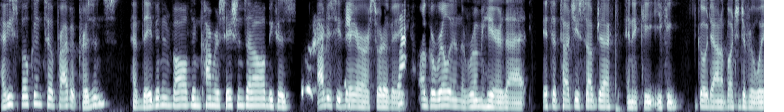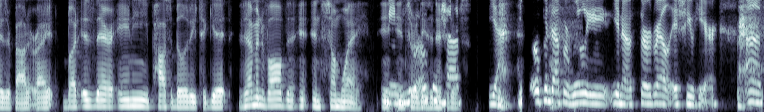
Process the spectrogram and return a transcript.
have you spoken to private prisons have they been involved in conversations at all because obviously they are sort of a, a gorilla in the room here that it's a touchy subject and it could, you could go down a bunch of different ways about it, right? But is there any possibility to get them involved in, in, in some way in, I mean, in sort of these initiatives? Up, yeah, you opened up a really, you know, third rail issue here. Um,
